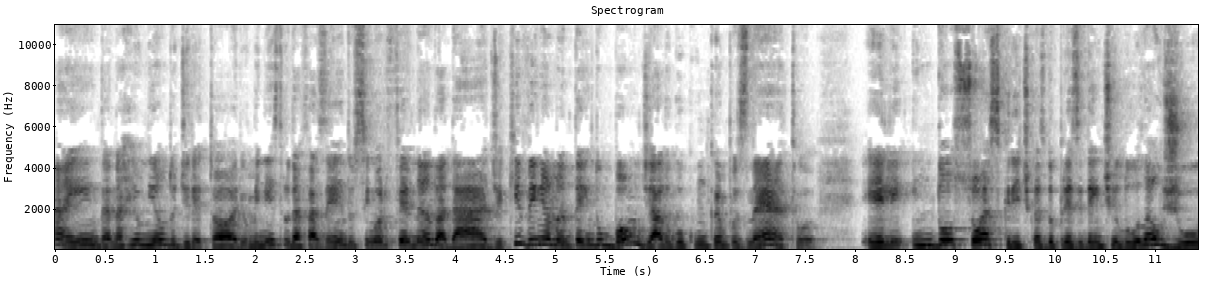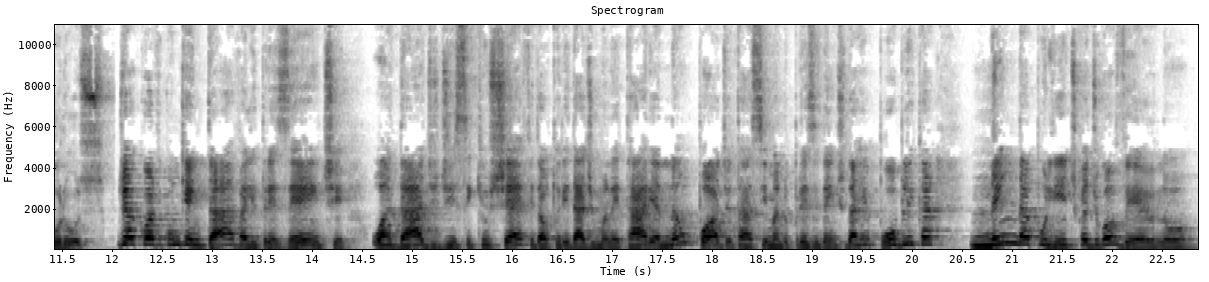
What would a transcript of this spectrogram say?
Ainda na reunião do diretório, o ministro da Fazenda, o senhor Fernando Haddad, que vinha mantendo um bom diálogo com Campos Neto, ele endossou as críticas do presidente Lula aos juros. De acordo com quem estava ali presente, o Haddad disse que o chefe da autoridade monetária não pode estar acima do presidente da República nem da política de governo.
